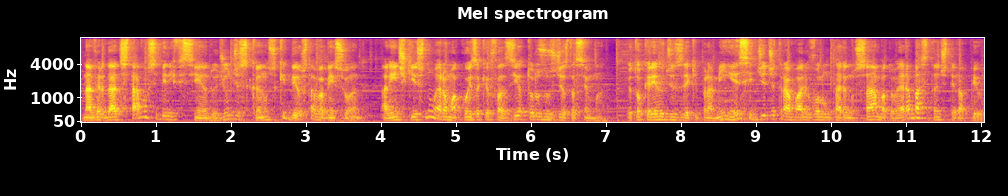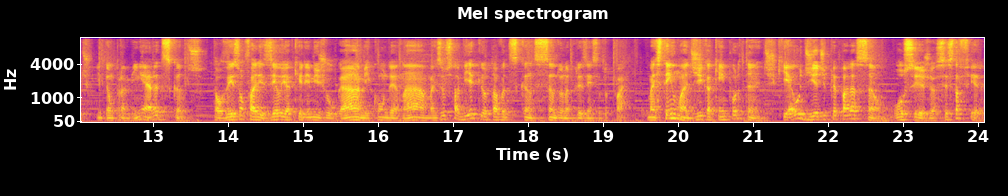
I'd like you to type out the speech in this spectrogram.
na verdade estavam se beneficiando de um descanso que Deus estava abençoando. Além de que isso não era uma coisa que eu fazia todos os dias da semana. Eu estou querendo dizer que para mim esse dia de trabalho voluntário no sábado era bastante terapêutico. Então para mim era descanso. Talvez um fariseu ia querer me julgar, me condenar, mas eu sabia que eu estava descansando na presença do Pai. Mas tem uma dica que é importante, que é o dia de preparação, ou seja, sexta-feira.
